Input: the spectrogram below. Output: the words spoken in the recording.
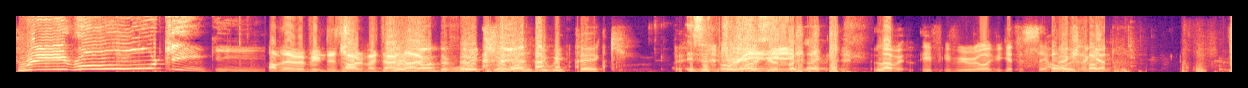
Reroll Chinky! I've never been this hard in my entire We're life. not the Which fifth way. one do we pick? Is it oh, Crazy. crazy? But like, Love it if, if we realize we get the same Holy action fuck. again.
